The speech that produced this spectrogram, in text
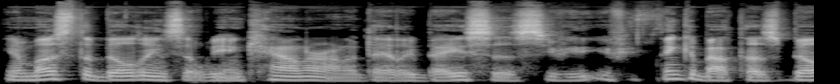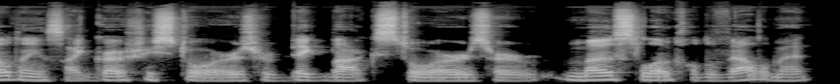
you know, most of the buildings that we encounter on a daily basis, if you, if you think about those buildings like grocery stores or big box stores or most local development,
